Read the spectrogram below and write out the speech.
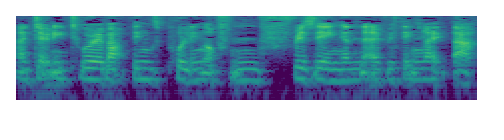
I don't need to worry about things pulling off and frizzing and everything like that.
